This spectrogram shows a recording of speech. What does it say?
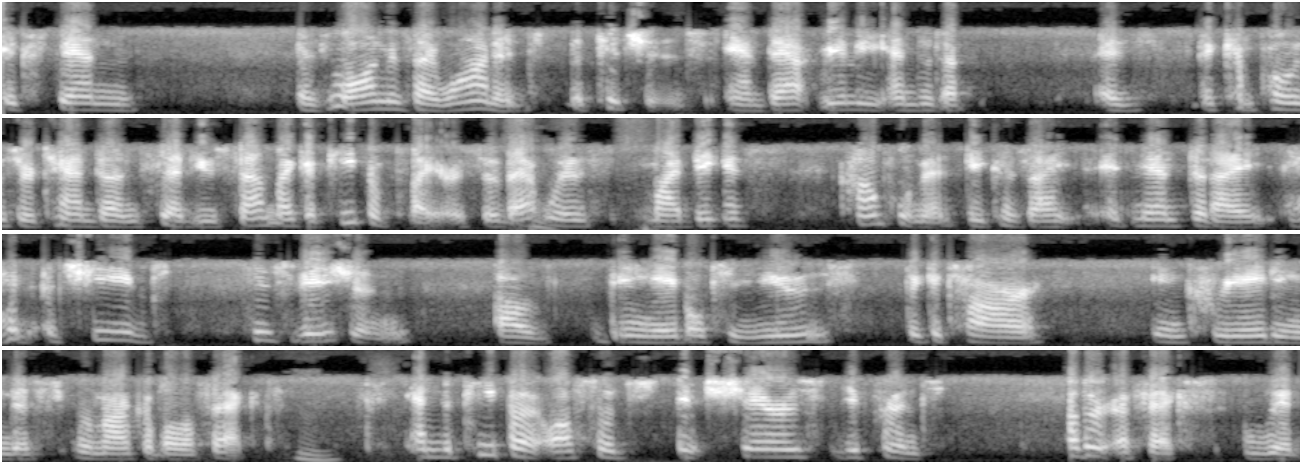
extend as long as I wanted the pitches. And that really ended up as the composer Tan Dun said, "You sound like a pipa player." So that was my biggest compliment because I it meant that I had achieved his vision of being able to use the guitar in creating this remarkable effect. Mm. And the pipa also it shares different other effects with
